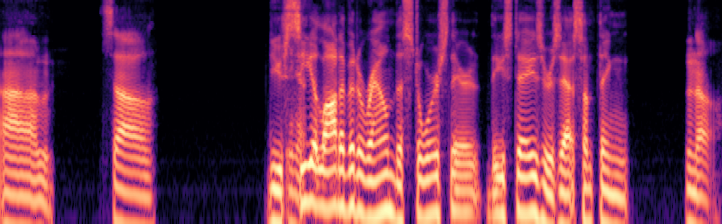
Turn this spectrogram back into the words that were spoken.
Um, so. Do you, you see know. a lot of it around the stores there these days, or is that something? No.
